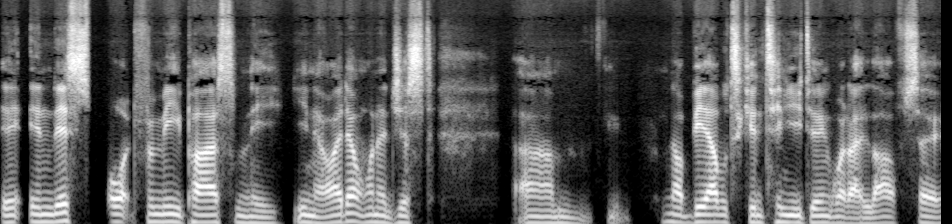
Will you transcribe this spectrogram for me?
in, in, this sport for me personally. You know, I don't want to just um, not be able to continue doing what I love. So,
